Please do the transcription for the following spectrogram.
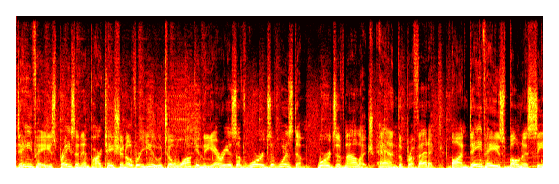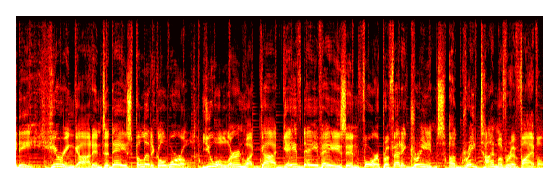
Dave Hayes prays an impartation over you to walk in the areas of words of wisdom, words of knowledge, and the prophetic. On Dave Hayes' bonus CD, Hearing God in Today's Political World, you will learn what God gave Dave Hayes in four prophetic dreams. A great time of revival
